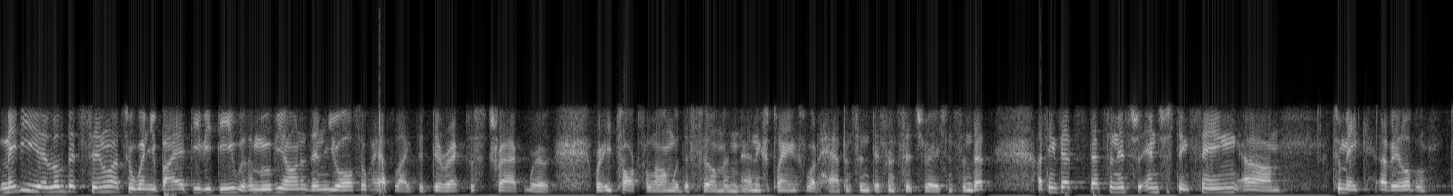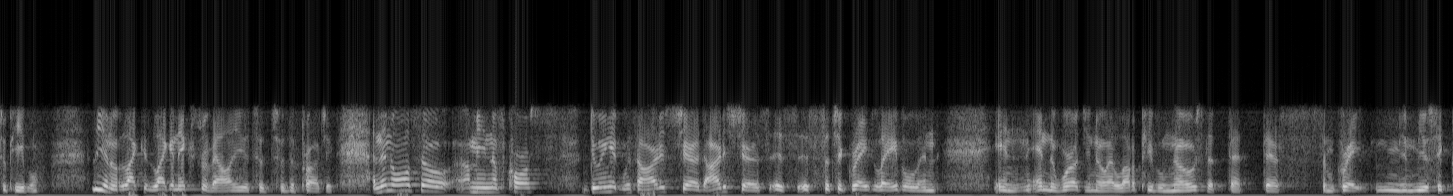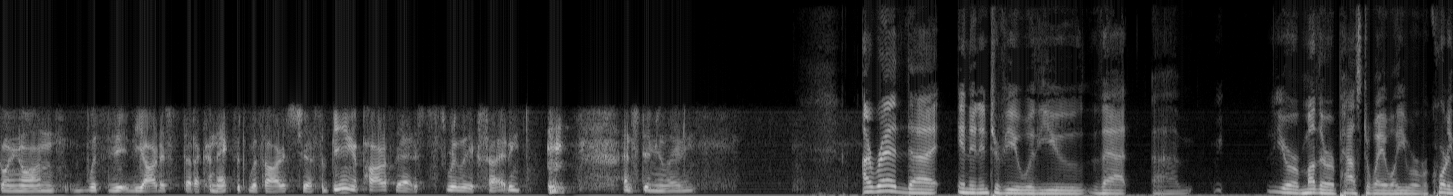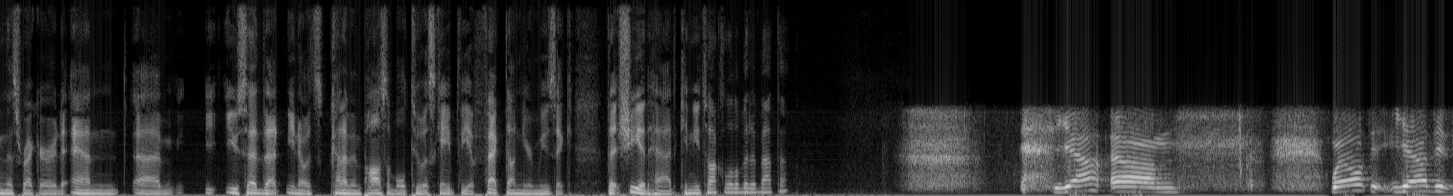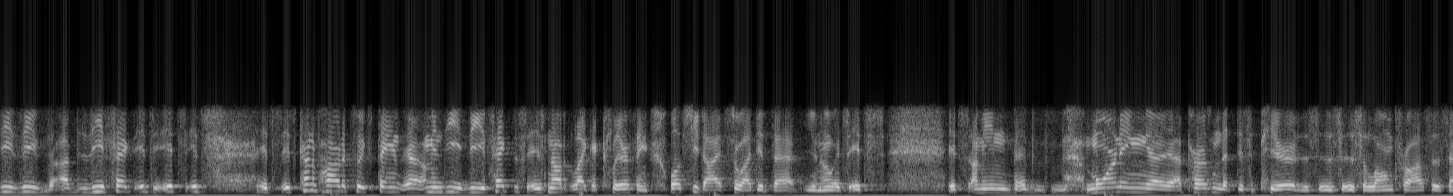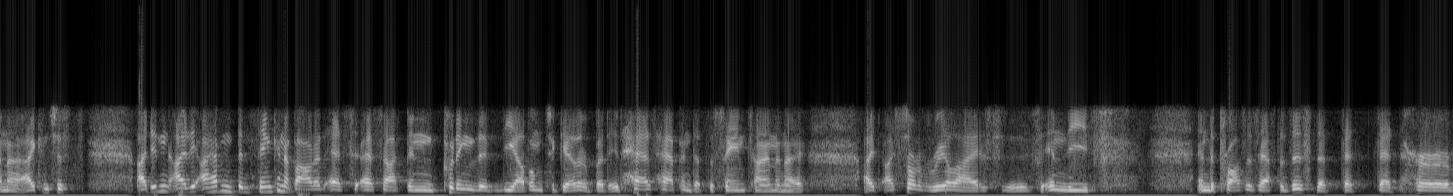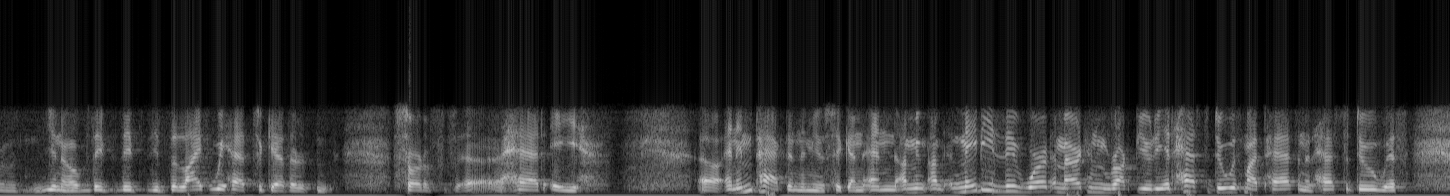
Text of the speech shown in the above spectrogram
maybe a little bit similar to when you buy a DVD with a movie on it. Then you also have like the director's track where where he talks along with the film and, and explains what happens in different situations, and that I think that's that's an interesting thing. Um, to make available to people, you know, like like an extra value to to the project. And then also, I mean, of course, doing it with Artist Share, the Artist Share is, is, is such a great label in in in the world. You know, a lot of people knows that that there's some great music going on with the, the artists that are connected with Artist Share. So being a part of that is really exciting and stimulating. I read uh, in an interview with you that um, your mother passed away while you were recording this record, and um, you said that you know it's kind of impossible to escape the effect on your music that she had had. Can you talk a little bit about that? Yeah. Um, well, yeah, the the the uh, the effect it, it's it's it's it's kind of harder to explain. Uh, I mean, the the effect is, is not like a clear thing. Well, she died, so I did that. You know, it's it's it's. I mean, uh, mourning uh, a person that disappeared is, is is a long process, and I, I can just I didn't I, I haven't been thinking about it as as I've been putting the the album together, but it has happened at the same time, and I I, I sort of realized in the in the process after this that that that her you know the the the life we had together sort of uh, had a uh, an impact in the music. And and I mean maybe the word American rock beauty it has to do with my past and it has to do with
